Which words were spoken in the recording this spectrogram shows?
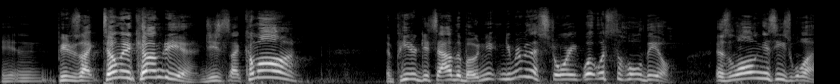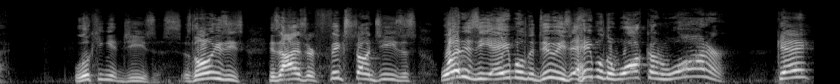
And Peter's like, Tell me to come to you. And Jesus is like, Come on. And Peter gets out of the boat. And you, you remember that story? What, what's the whole deal? As long as he's what? Looking at Jesus. As long as he's, his eyes are fixed on Jesus, what is he able to do? He's able to walk on water. Okay?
